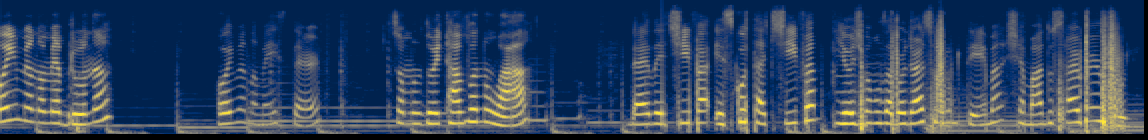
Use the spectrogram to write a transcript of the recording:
Oi, meu nome é Bruna. Oi, meu nome é Esther. Somos do oitavo ano A. Da eletiva escutativa e hoje vamos abordar sobre um tema chamado cyberbullying.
